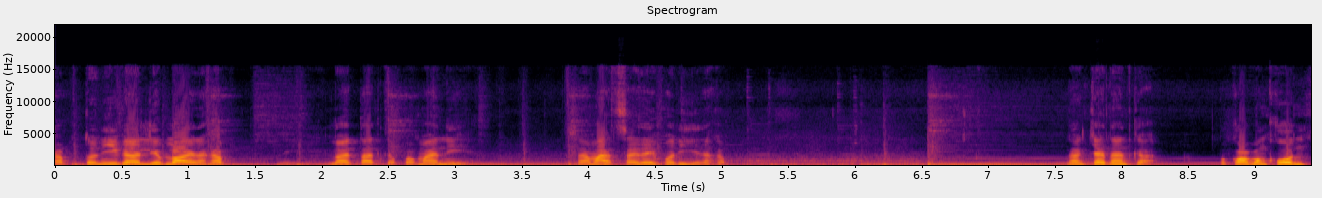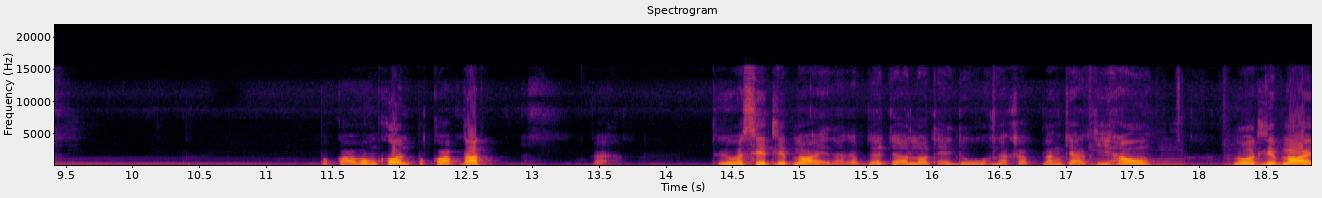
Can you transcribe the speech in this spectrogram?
ครับตัวนี้ก็เรียบร้อยนะครับนี่ร้อยตัดกับประมาณนี้สามารถใส่ได้พอดีนะครับ หลังจากนั้นก็ประกอบบางโคนประกอบบางโคนประกอบน็อตก็ถือว่าเสร็จเรียบร้อยนะครับเดี๋ยวจะเอาโหลดให้ดูนะครับ หลังจากที่เฮาโหลดเรียบร้อย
